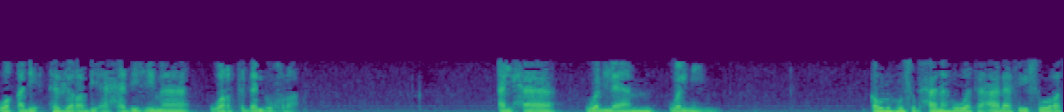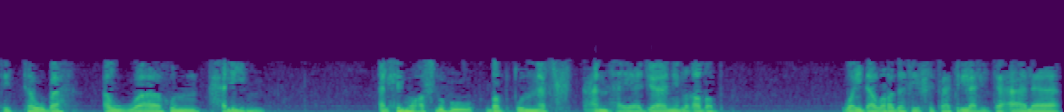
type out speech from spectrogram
وقد ائتزر بأحدهما وارتدى الأخرى. الحاء واللام والميم. قوله سبحانه وتعالى في سورة التوبة أواه حليم. الحلم أصله ضبط النفس عن هيجان الغضب. وإذا ورد في صفات الله تعالى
